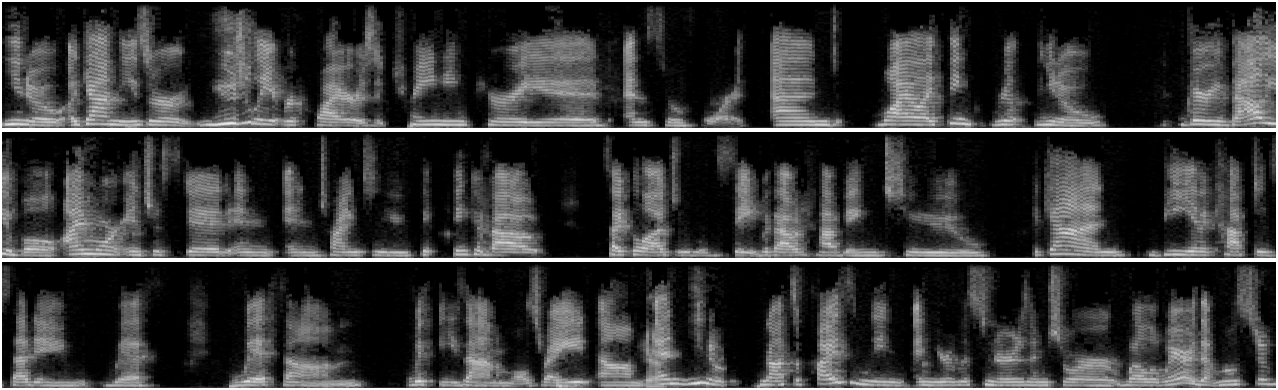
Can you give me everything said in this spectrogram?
you know, again, these are usually it requires a training period and so forth. And while I think, real, you know, very valuable i'm more interested in in trying to th- think about psychological state without having to again be in a captive setting with with um with these animals right um Yeah. and you know not surprisingly and your listeners i'm sure are well aware that most of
